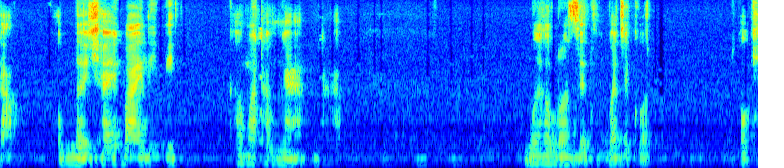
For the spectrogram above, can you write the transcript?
กลับ ผมเลยใช้ buy limit เข้ามาทำงานนะครับ เมื่อคำนวณเสร็จผมก็จะกด โอเค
